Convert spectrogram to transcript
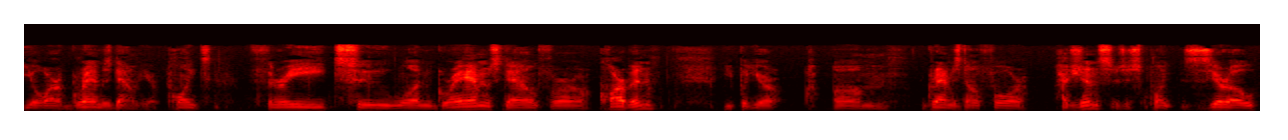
your grams down here, point three to one grams down for carbon. You put your um, grams down for is point zero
